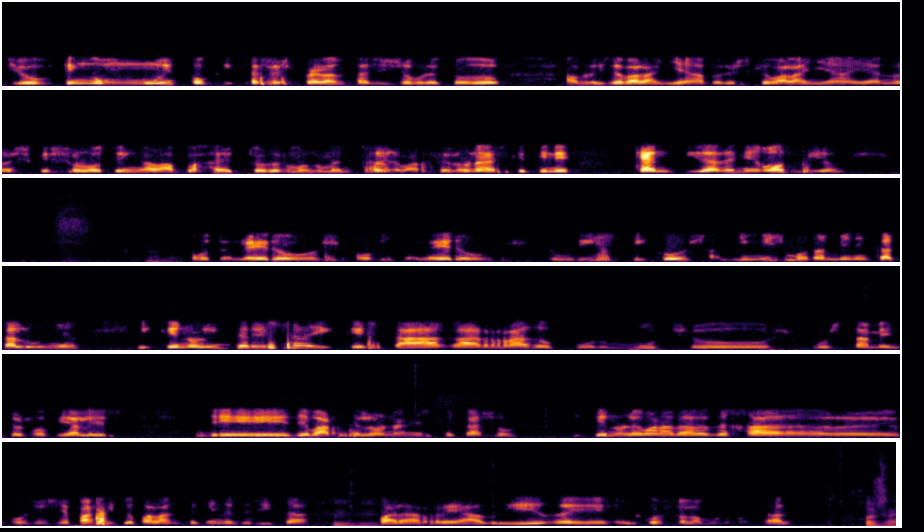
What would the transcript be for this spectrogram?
yo tengo muy poquitas esperanzas y sobre todo habláis de Balañá, pero es que Balañá ya no es que solo tenga la Plaza de Toros Monumental de Barcelona, es que tiene cantidad de negocios hoteleros, hosteleros, turísticos, allí mismo también en Cataluña, y que no le interesa y que está agarrado por muchos estamentos sociales de, de Barcelona, en este caso, que no le van a dar a dejar eh, pues ese pasito para adelante que necesita para reabrir eh, el costo de la monumental. José.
